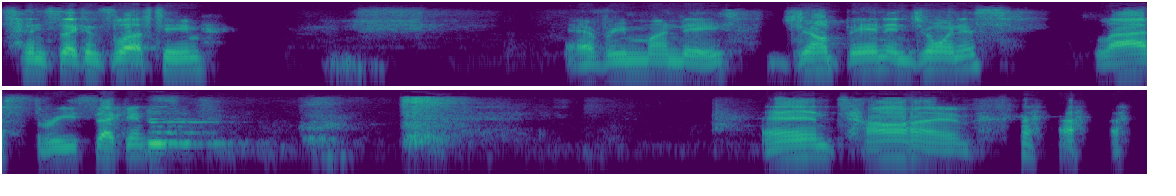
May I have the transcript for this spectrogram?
10 seconds left, team. Every Monday, jump in and join us. Last three seconds. And time.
